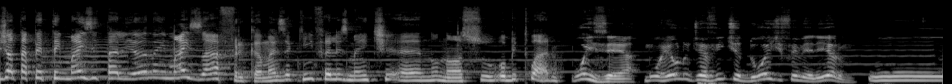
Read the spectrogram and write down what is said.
JP tem mais italiana e mais África, mas aqui infelizmente é no nosso obituário. Pois é, morreu no dia 22 de fevereiro o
